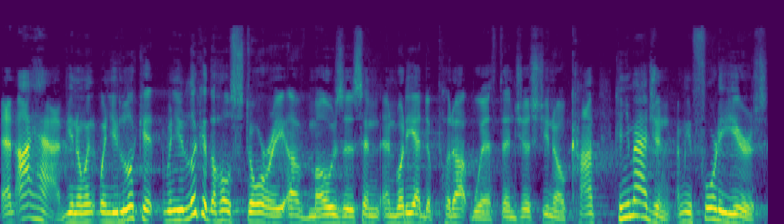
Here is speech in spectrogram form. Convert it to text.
and I have, you know, when, when, you look at, when you look at the whole story of Moses and, and what he had to put up with and just, you know, con- can you imagine? I mean, 40 years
